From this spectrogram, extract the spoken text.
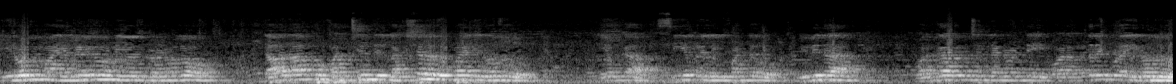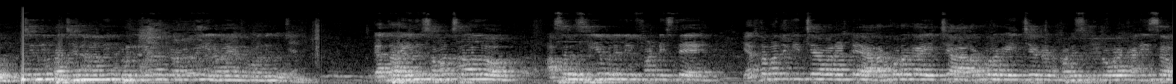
ఈ రోజు మా ఎమ్మెల్యే నియోజకవర్గంలో దాదాపు పద్దెనిమిది లక్షల రూపాయలు ఈరోజు ఈ యొక్క సీఎం రిలీఫ్ ఫండ్ వివిధ వర్గాలకు చెందినటువంటి వారందరికీ కూడా ఈ రోజు పద్దెనిమిది మంది ఇప్పుడు నియోజకవర్గం ఇరవై ఒక్క మందికి వచ్చింది. గత ఐదు సంవత్సరాల్లో అసలు సీఎం రిలీఫ్ ఫండ్ ఇస్తే ఎంతమందికి ఇచ్చేవారంటే అరకొరగా ఇచ్చే అరకొరగా ఇచ్చేటువంటి పరిస్థితిలో కూడా కనీసం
